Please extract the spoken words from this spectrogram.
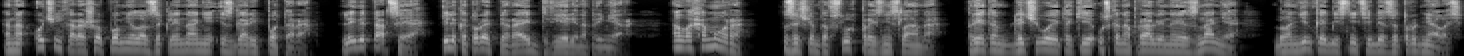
она очень хорошо помнила заклинание из Гарри Поттера. Левитация, или которая пирает двери, например. «Аллахамора!» — зачем-то вслух произнесла она. При этом для чего и такие узконаправленные знания, блондинка объяснить себе затруднялась.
